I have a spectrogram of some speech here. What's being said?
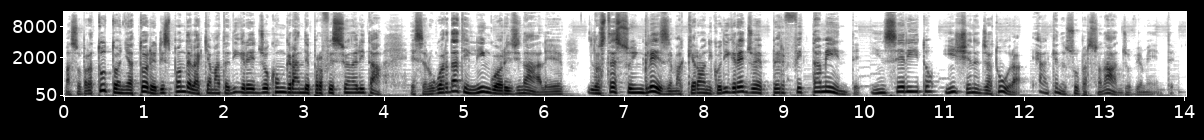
ma soprattutto ogni attore risponde alla chiamata di greggio con grande professionalità e se lo guardate in lingua originale, lo stesso inglese maccheronico di greggio è perfettamente inserito in sceneggiatura e anche nel suo personaggio ovviamente.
